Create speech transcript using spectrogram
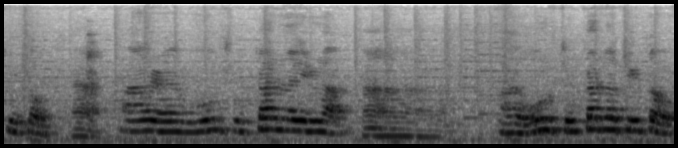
ಸಿಕ್ಕವು. ಆದರೆ ಊರು ಸುತ್ತಾರದ ಇಲ್ಲ. ಊರು ಸುತ್ತಾರದ ಸಿಗ್ತಾವೆ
